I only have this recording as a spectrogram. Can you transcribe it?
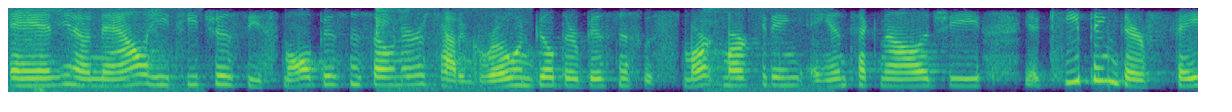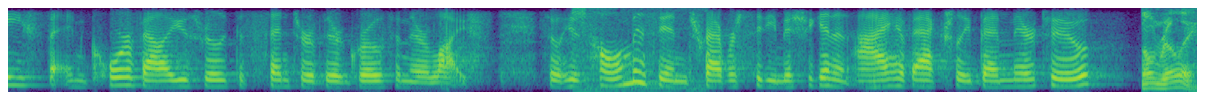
And, you know, now he teaches these small business owners how to grow and build their business with smart marketing and technology, you know, keeping their faith and core values really at the center of their growth in their life. So his home is in Traverse City, Michigan, and I have actually been there too. Oh, really?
